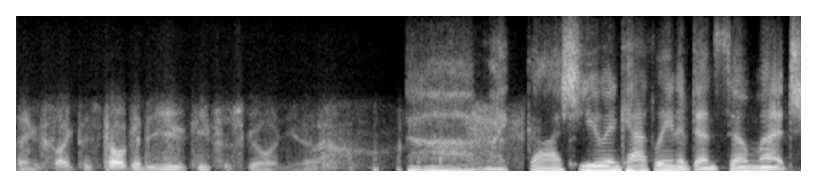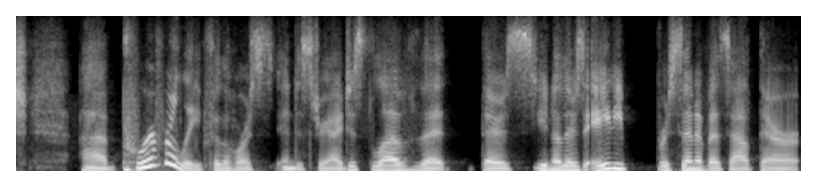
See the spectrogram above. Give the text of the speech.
things like this talking to you keeps us going you know oh my gosh you and kathleen have done so much uh, peripherally for the horse industry. I just love that there's you know there's 80% of us out there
